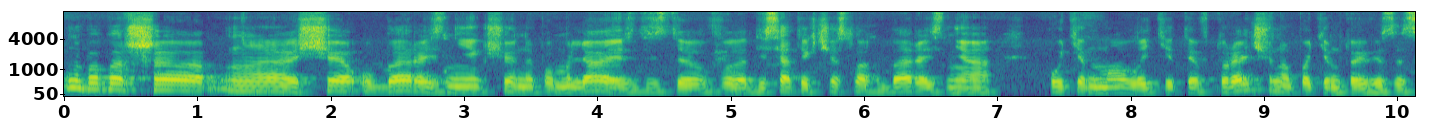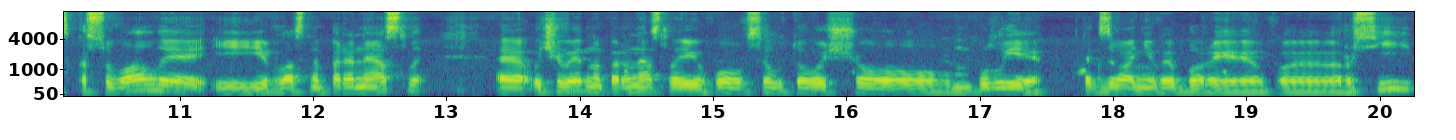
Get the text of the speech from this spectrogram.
Ну, по-перше, е, ще у березні, якщо я не помиляюсь, в 10-х числах березня Путін мав летіти в Туреччину, потім той візит скасували і, власне, перенесли. Е, Очевидно, перенесли його в силу того, що були так звані вибори в Росії.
